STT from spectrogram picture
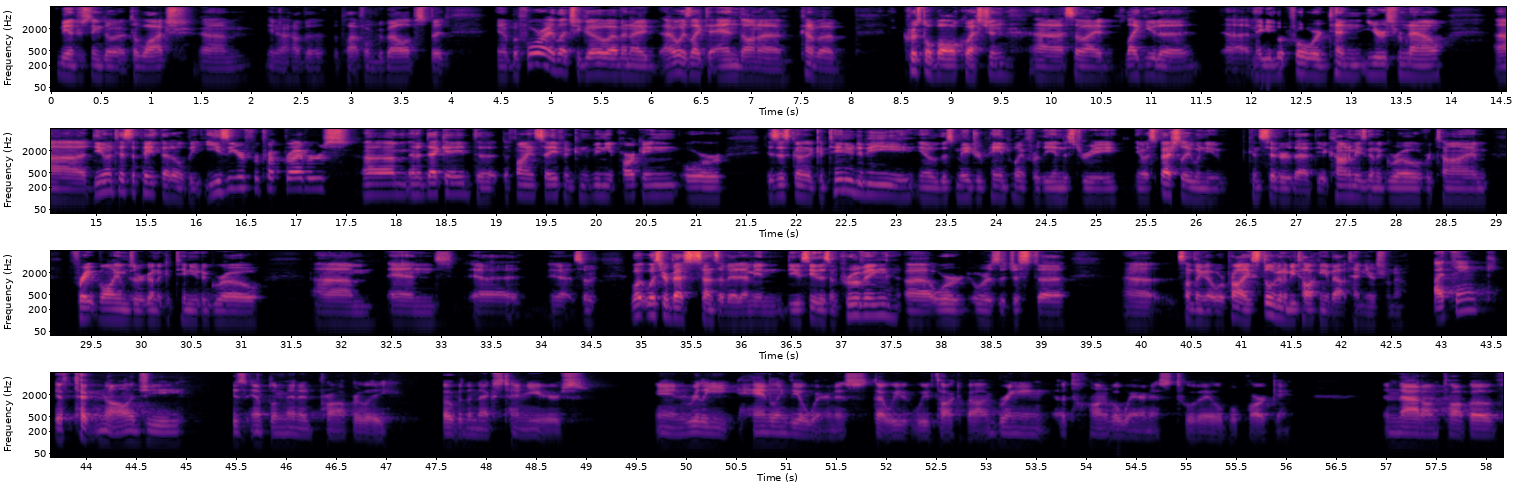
be interesting to, to watch um, you know how the, the platform develops. But you know before I let you go, Evan, I, I always like to end on a kind of a crystal ball question. Uh, so I'd like you to uh, maybe look forward ten years from now uh, do you anticipate that it'll be easier for truck drivers um, in a decade to, to find safe and convenient parking, or is this going to continue to be, you know, this major pain point for the industry? You know, especially when you consider that the economy is going to grow over time, freight volumes are going to continue to grow. Um, and uh, you know, so what, what's your best sense of it? I mean, do you see this improving, uh, or or is it just uh, uh, something that we're probably still going to be talking about ten years from now? I think if technology is implemented properly over the next ten years, and really handling the awareness that we we've talked about and bringing a ton of awareness to available parking, and that on top of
